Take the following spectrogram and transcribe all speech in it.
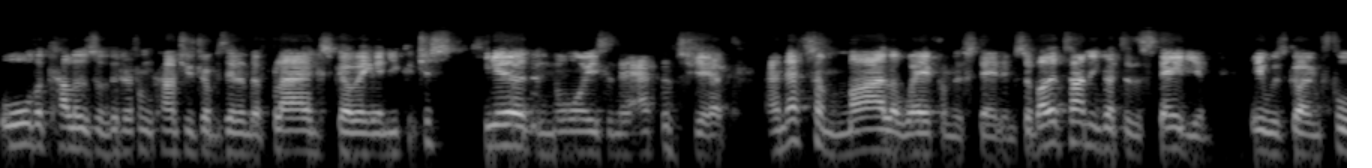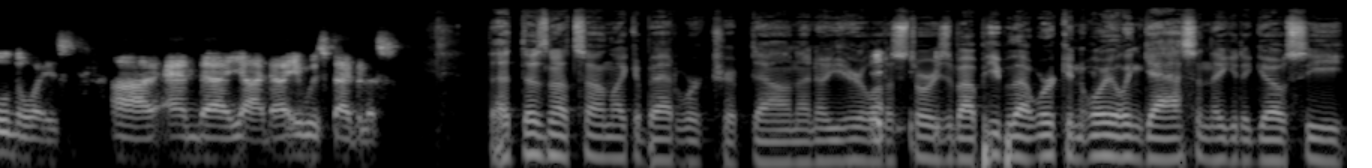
all the colors of the different countries represented, the flags going, and you could just hear the noise and the atmosphere. And that's a mile away from the stadium. So by the time you got to the stadium, it was going full noise. Uh, and uh, yeah, no, it was fabulous. That does not sound like a bad work trip down. I know you hear a lot of stories about people that work in oil and gas and they get to go see,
